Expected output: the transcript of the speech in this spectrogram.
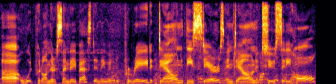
uh, would put on their Sunday best and they would parade down these stairs and down to City Hall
